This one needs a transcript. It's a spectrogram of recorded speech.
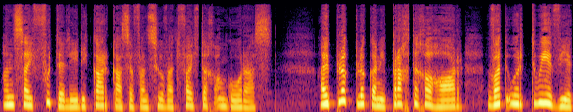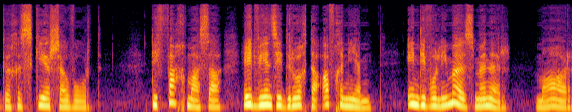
Aan sy voete lê die karkasse van sowat 50 angoras. Hy pluk pluk aan die pragtige haar wat oor 2 weke geskeur sou word. Die vagmassa het weens die droogte afgeneem en die volume is minder, maar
